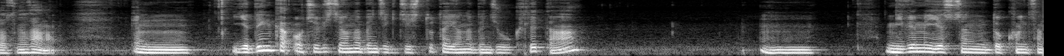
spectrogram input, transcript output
rozwiązaną. Ym, jedynka oczywiście ona będzie gdzieś tutaj, ona będzie ukryta. Ym, nie wiemy jeszcze do końca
